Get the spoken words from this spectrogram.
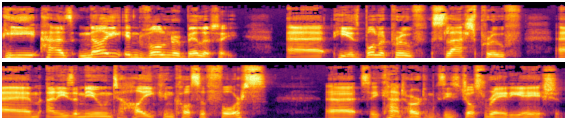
He has nigh invulnerability. Uh, he is bulletproof, slash proof, um, and he's immune to high concussive force. Uh, so you can't hurt him because he's just radiation.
